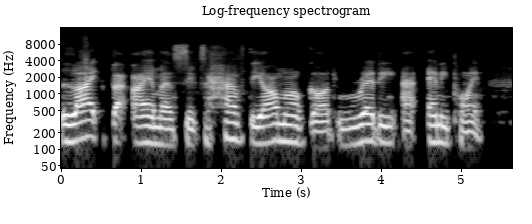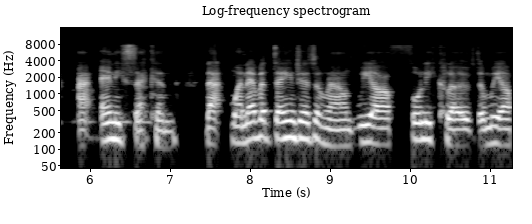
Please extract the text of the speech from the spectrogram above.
like that Iron Man suit, to have the armor of God ready at any point, at any second, that whenever danger is around, we are fully clothed and we are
